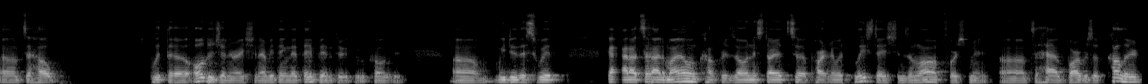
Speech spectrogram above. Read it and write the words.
um, to help with the older generation, everything that they've been through through COVID. Um, we do this with got outside of my own comfort zone and started to partner with police stations and law enforcement um, to have barbers of color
